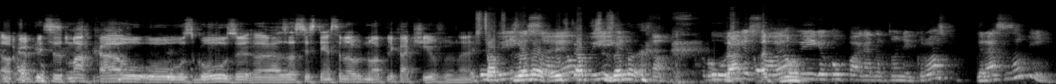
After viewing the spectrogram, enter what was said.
alguém precisa marcar o- o- os gols, eh, as assistências no, no aplicativo, né? Tá precisando. só A gente é tá o precisando. Não, o Willian só é o Willian comparado a Tony Cross graças a mim.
